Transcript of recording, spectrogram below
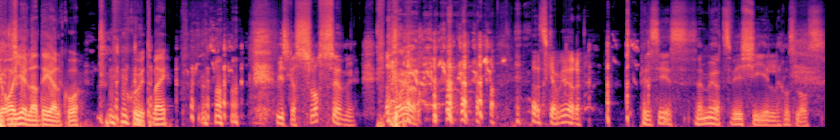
Jag gillar DLK. Skjut mig. Vi ska slåss nu. Ja, ja, Det ska vi göra. precis. Sen möts vi i Kil och slåss.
